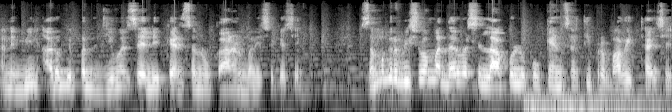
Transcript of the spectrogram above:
અને બિન આરોગ્યપ્રદ જીવનશૈલી કેન્સરનું કારણ બની શકે છે. સમગ્ર વિશ્વમાં દર વર્ષે લાખો લોકો કેન્સરથી પ્રભાવિત થાય છે.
